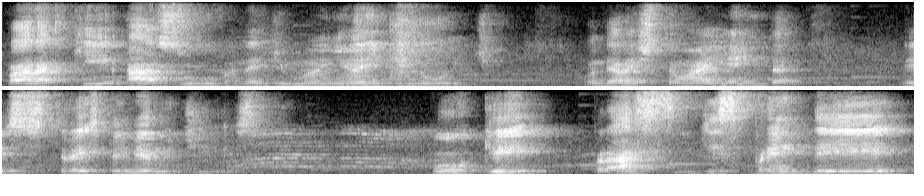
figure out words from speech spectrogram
para que as uvas, né, de manhã e de noite, quando elas estão aí ainda nesses três primeiros dias. Por quê? Para se desprender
